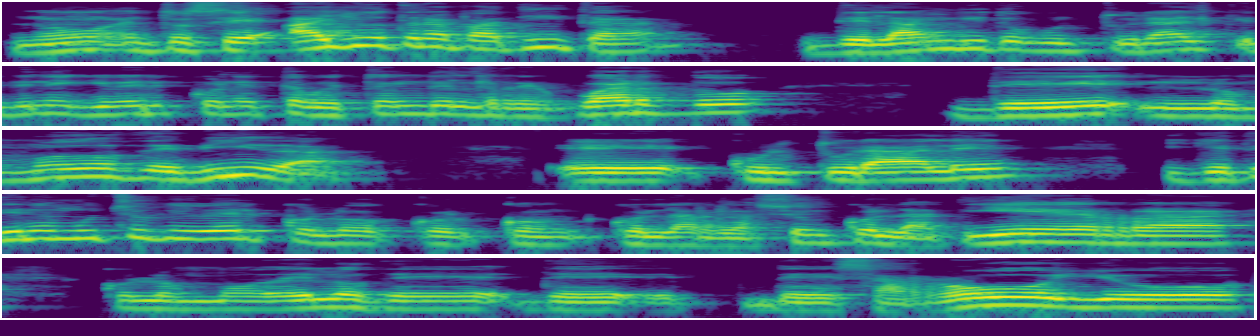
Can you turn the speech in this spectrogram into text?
¿no? Entonces, hay otra patita del ámbito cultural que tiene que ver con esta cuestión del resguardo de los modos de vida eh, culturales y que tiene mucho que ver con, la relación con la tierra, con los modelos de, desarrollo,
